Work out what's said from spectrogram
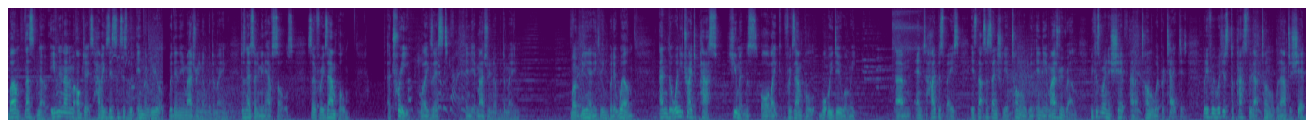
Well, that's no. Even inanimate objects have existences within the real, within the imaginary number domain. Doesn't necessarily mean they have souls. So, for example, a tree will exist in the imaginary number domain. Won't mean anything, but it will. And when you try to pass humans, or like, for example, what we do when we um, enter hyperspace is that's essentially a tunnel within the imaginary realm. Because we're in a ship and a tunnel, we're protected. But if we were just to pass through that tunnel without a ship,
